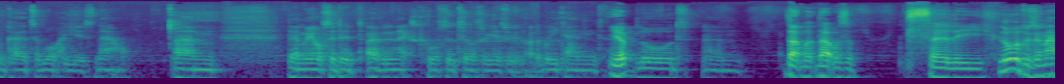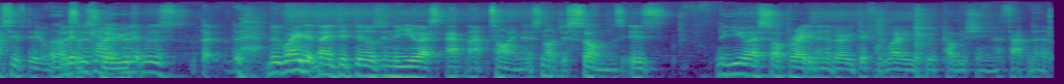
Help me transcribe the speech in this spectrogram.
compared to what he is now. Um, then we also did over the next course of two or three years, we did like the Weeknd, Yep. Lorde. Um, That that was a fairly. Lorde was a massive deal, but was it was like, but it was the, the way that they did deals in the US at that time, and it's not just songs. Is the US operated in a very different way with publishing. The fact that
